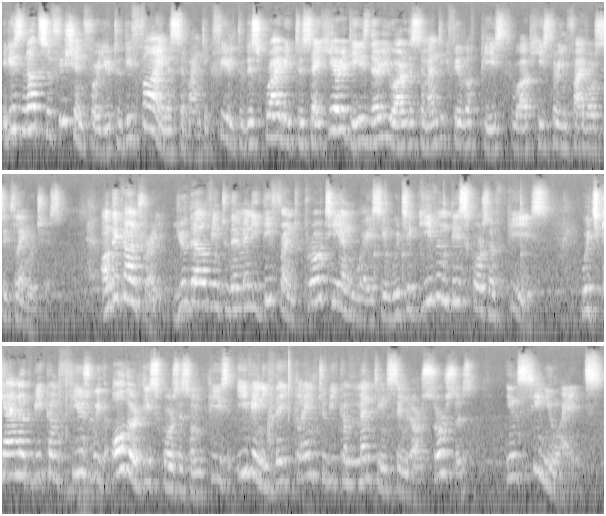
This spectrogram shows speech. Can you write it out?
It is not sufficient for you to define a semantic field, to describe it, to say, here it is, there you are, the semantic field of peace throughout history in five or six languages. On the contrary, you delve into the many different protean ways in which a given discourse of peace, which cannot be confused with other discourses on peace, even if they claim to be commenting similar sources, insinuates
